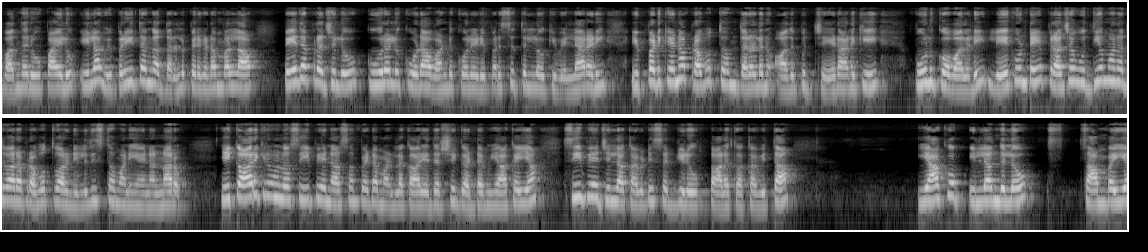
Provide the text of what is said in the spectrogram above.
వంద రూపాయలు ఇలా విపరీతంగా ధరలు పెరగడం వల్ల పేద ప్రజలు కూరలు కూడా వండుకోలేని పరిస్థితుల్లోకి వెళ్ళారని ఇప్పటికైనా ప్రభుత్వం ధరలను అదుపు చేయడానికి పూనుకోవాలని లేకుంటే ప్రజా ఉద్యమాల ద్వారా ప్రభుత్వాలు నిలదీస్తామని ఆయన అన్నారు. ఈ కార్యక్రమంలో సిపిఐ నర్సంపేట మండల కార్యదర్శి గడ్డం యాకయ్య సిపిఐ జిల్లా కమిటీ సభ్యులు పాలక కవిత యాకూబ్ ఇల్లందులో సాంబయ్య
